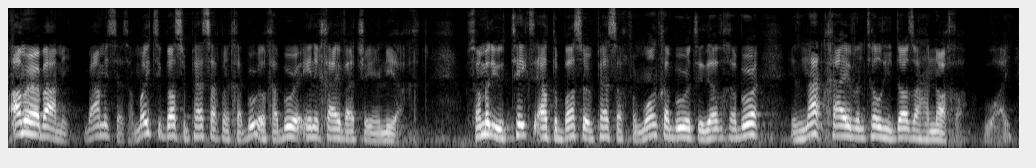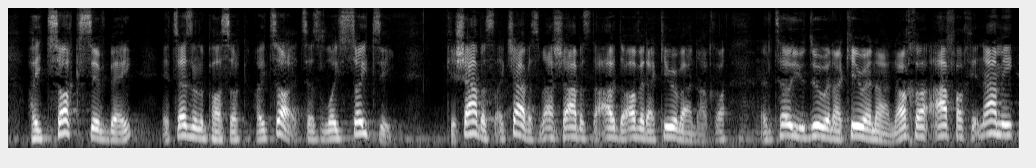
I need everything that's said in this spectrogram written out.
Amar Abami, Abami says, "Hamoitzi basar pesach mechabura, chabura eni chayv at sheyaniach." Somebody who takes out the basar of Pesach from one chabura to the other chabura is not chayiv until he does a hanacha. Why? Haitzak sivbei. It says in the pasuk haitzah. It says loisoitzi. Shabbos, like Shabbos, ma Shabbos the avda ovid akira v'anacha. Mm-hmm. Until you do an akira and anacha, afachinami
